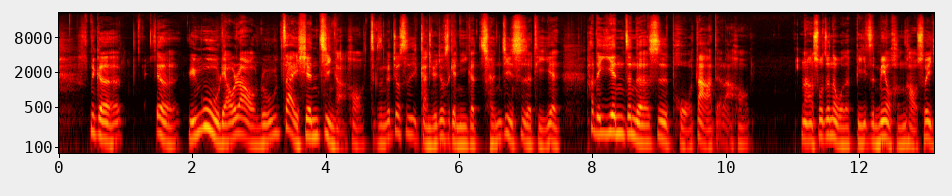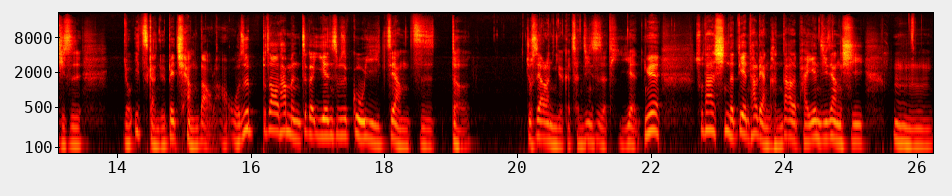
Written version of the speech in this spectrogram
那个呃云雾缭绕，如在仙境啊。吼，整个就是感觉就是给你一个沉浸式的体验。它的烟真的是颇大的啦。吼，那说真的，我的鼻子没有很好，所以其实。有一直感觉被呛到了啊！我是不知道他们这个烟是不是故意这样子的，就是要让你有个沉浸式的体验。因为说它新的店，它两个很大的排烟机这样吸，嗯，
